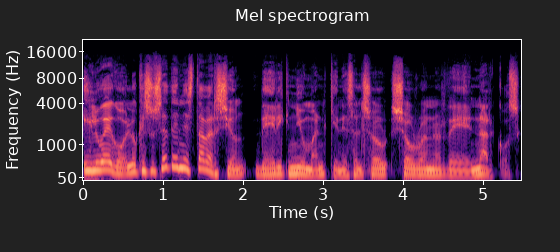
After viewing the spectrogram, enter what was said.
y luego, lo que sucede en esta versión de Eric Newman, quien es el show- showrunner de Narcos,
